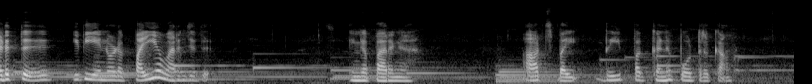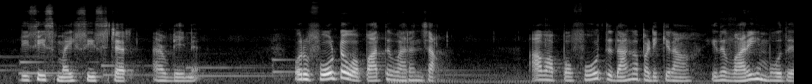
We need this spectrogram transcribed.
அடுத்து இது என்னோட பையன் வரைஞ்சது. இங்கே பாருங்க. ஆர்ட்ஸ் பை தீபக்குன்னு போட்டிருக்கான். திஸ் இஸ் மை சிஸ்டர் அப்படின்னு. ஒரு ஃபோட்டோவை பார்த்து வரைஞ்சான். அவன் அப்போ ஃபோர்த்து தாங்க படிக்கிறான். இது வரையும் போது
